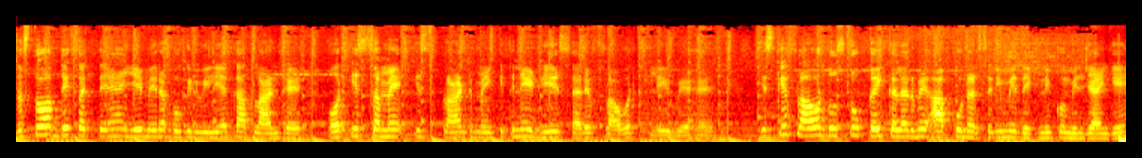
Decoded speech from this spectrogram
दोस्तों, आप देख सकते हैं, ये मेरा बोगनविलिया का प्लांट है और इस समय इस प्लांट में कितने ढेर सारे फ्लावर खिले हुए हैं। इसके फ्लावर दोस्तों कई कलर में आपको नर्सरी में देखने को मिल जाएँगे।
